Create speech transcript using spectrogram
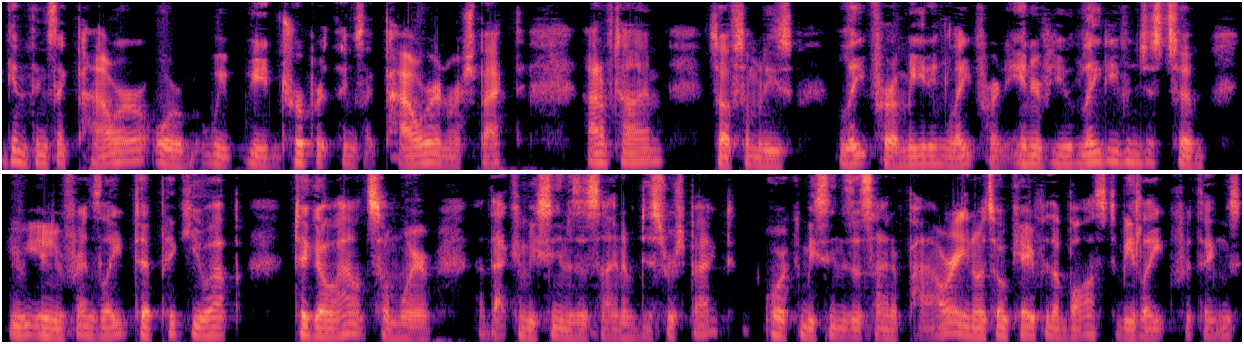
again, things like power, or we, we interpret things like power and respect out of time. So if somebody's late for a meeting, late for an interview, late even just to, you, your friend's late to pick you up to go out somewhere, that can be seen as a sign of disrespect, or it can be seen as a sign of power. You know, it's okay for the boss to be late for things,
